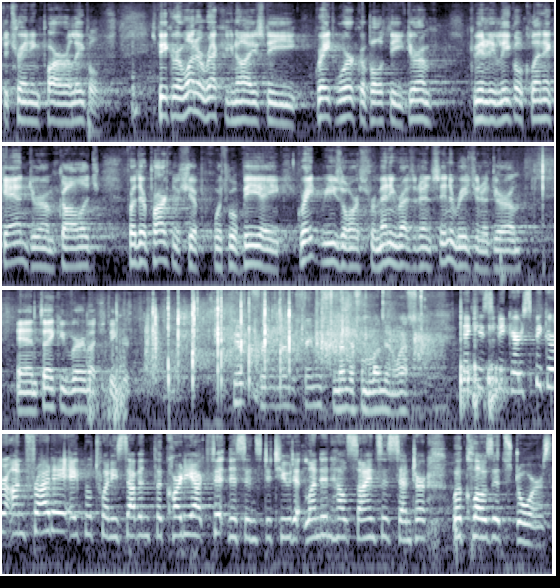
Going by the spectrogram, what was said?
to training paralegals. Speaker, I want to recognize the great work of both the Durham Community Legal Clinic and Durham College for their partnership, which will be a great resource for many residents in the region of Durham. And thank you very much, Speaker. Thank you. Further member statements. The member from London West. Thank you, Speaker. Speaker, on Friday, April 27th, the Cardiac Fitness Institute at London Health Sciences Centre will close its doors.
